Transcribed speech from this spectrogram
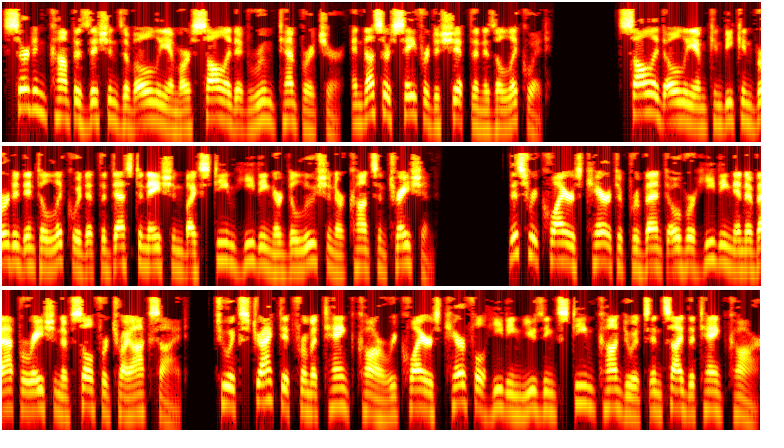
Certain compositions of oleum are solid at room temperature, and thus are safer to ship than as a liquid. Solid oleum can be converted into liquid at the destination by steam heating or dilution or concentration. This requires care to prevent overheating and evaporation of sulfur trioxide. To extract it from a tank car requires careful heating using steam conduits inside the tank car.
